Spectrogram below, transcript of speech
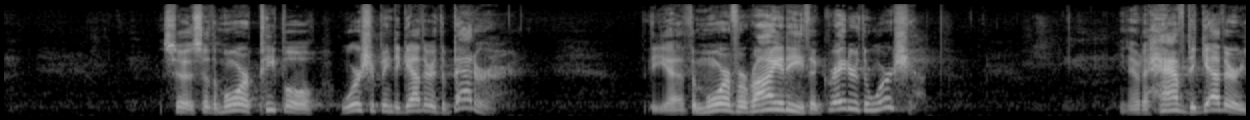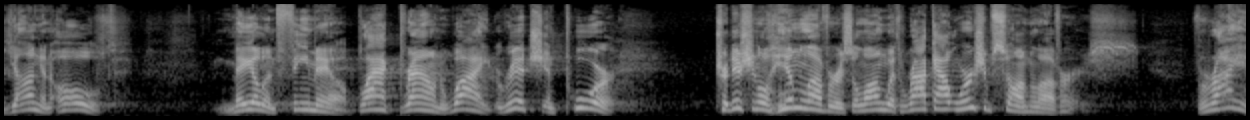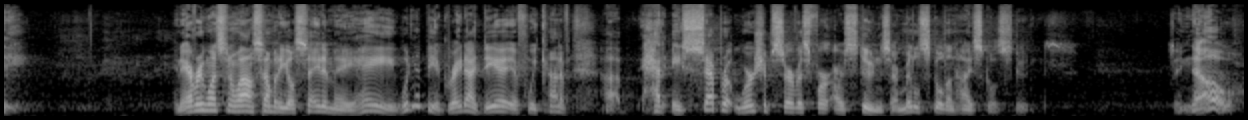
So, so the more people worshiping together, the better. The, uh, the more variety, the greater the worship. You know, to have together young and old, male and female, black, brown, white, rich and poor, traditional hymn lovers, along with rock out worship song lovers Variety. And every once in a while, somebody will say to me, Hey, wouldn't it be a great idea if we kind of uh, had a separate worship service for our students, our middle school and high school students? I say, No.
